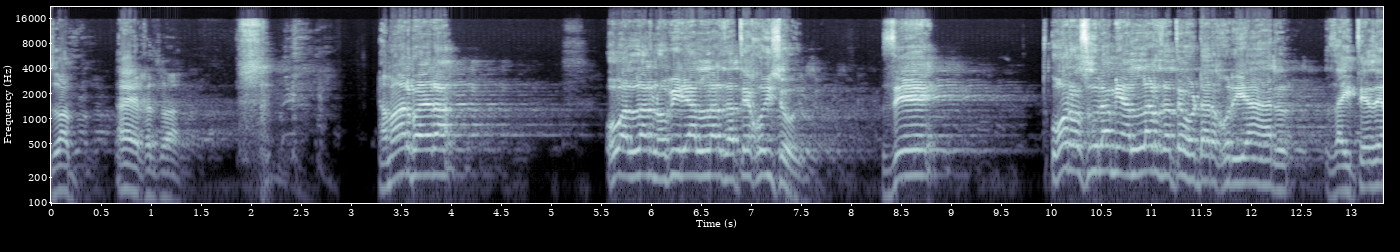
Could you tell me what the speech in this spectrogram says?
জবাব। হ্যাঁ জবাব। আমার ভাইরা ও আল্লাহর নবীরে আল্লাহর যাতে কইস যে, ও রসুল, আমি আল্লাহর যাতে অর্ডার করি আর যাইতে যে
